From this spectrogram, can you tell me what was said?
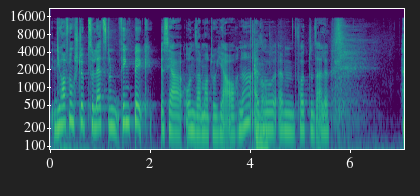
die Hoffnung stirbt zuletzt und Think Big ist ja unser Motto hier auch, ne? Also Genau. ähm, folgt uns alle. Ah,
